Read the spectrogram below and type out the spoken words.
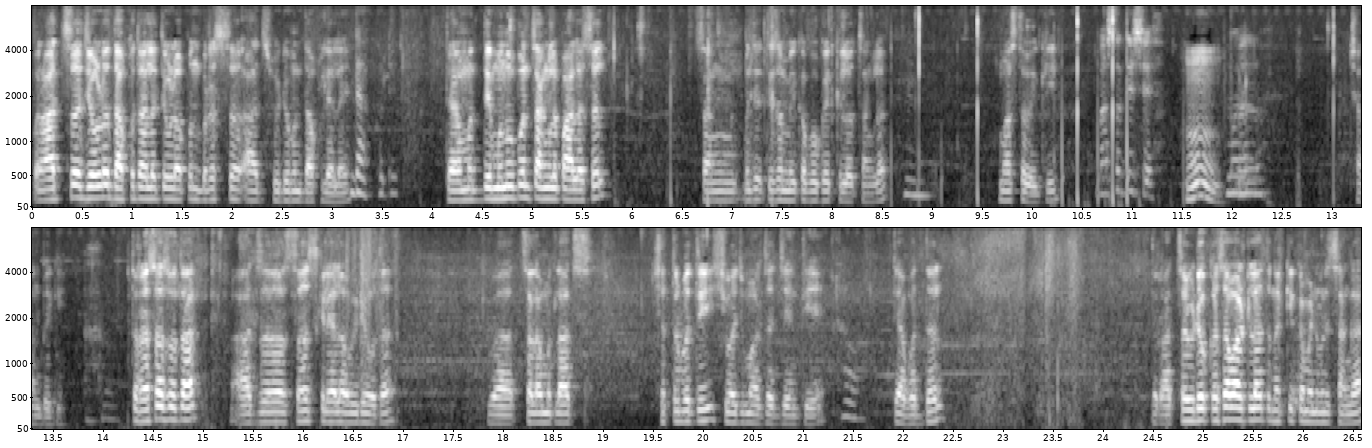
पण आजचं जेवढं दाखवता आलं तेवढं आपण बरंचसं आज व्हिडिओमध्ये दाखवलेलं आहे. दाखवले त्यामध्ये म्हणून पण चांगलं पाहिलं असेल. चांग म्हणजे तिचं मेकअप वगैरे केलं होतं चांगलं. मस्तपैकी. मस्त दिसे हम्म. म्हणून छानपैकी. तर असाच होता. आज अ, सहज केलेला व्हिडिओ होता. किंवा चला म्हटलं आज छत्रपती शिवाजी महाराज जयंती आहे. हो. त्याबद्दल. तर आजचा व्हिडिओ कसा वाटला तर नक्की कमेंटमध्ये सांगा.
